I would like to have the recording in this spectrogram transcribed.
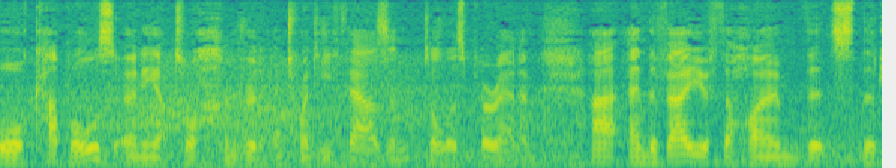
or couples earning up to $120,000 per annum. Uh, and the value of the home that's that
